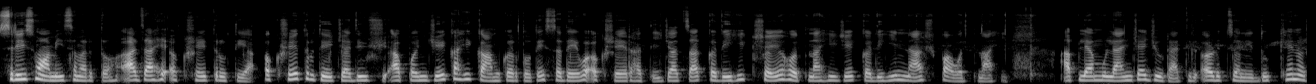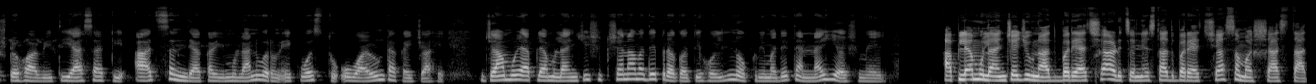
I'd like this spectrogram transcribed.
श्री स्वामी समर्थ. आज आहे अक्षय तृतीया. अक्षय तृतीयेच्या दिवशी आपण जे काही काम करतो ते सदैव अक्षय राहते ज्याचा कधीही क्षय होत नाही जे कधीही नाश पावत नाही. आपल्या मुलांच्या जीवनातील अडचणी दुःखे नष्ट व्हावीत यासाठी आज संध्याकाळी मुलांवरून एक वस्तू ओवाळून टाकायची आहे ज्यामुळे आपल्या मुलांची शिक्षणामध्ये प्रगती होईल नोकरीमध्ये त्यांना यश मिळेल. आपल्या मुलांच्या जीवनात बऱ्याचशा अडचणी असतात बऱ्याचशा समस्या असतात.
